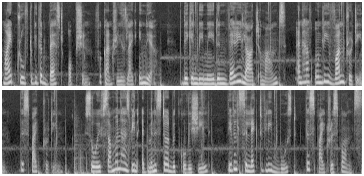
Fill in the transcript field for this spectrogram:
might prove to be the best option for countries like India. They can be made in very large amounts and have only one protein, the spike protein. So, if someone has been administered with Covishield, they will selectively boost the spike response.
